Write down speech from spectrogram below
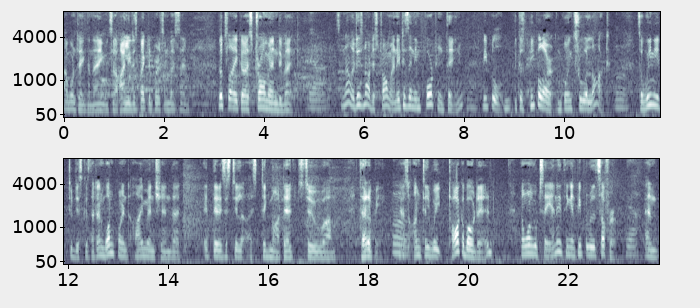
I won't take the name. It's a highly respected person, but said, looks like a straw man debate. Yeah. So no, it is not a straw man. It is an important thing. People because people are going through a lot. Mm. So we need to discuss that. And one point I mentioned that it, there is still a stigma attached to um, therapy. Yeah, so until we talk about it, no one would say anything, and people will suffer. Yeah. And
